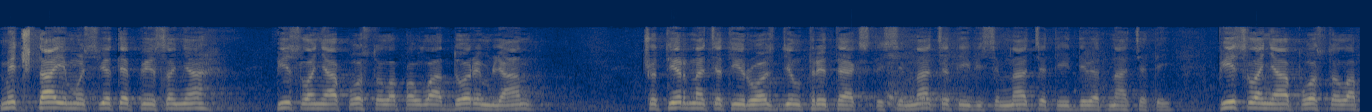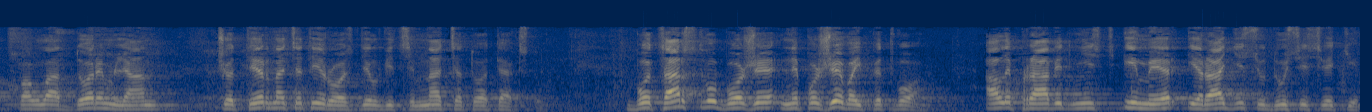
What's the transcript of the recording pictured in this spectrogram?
Ми читаємо святе Писання, післання апостола Павла до римлян, 14 розділ, три тексти, 17, 18 і 19. Післання апостола Павла до римлян, 14 розділ від 17 тексту. Бо царство Боже не поживай питво, але праведність і мир, і радість у Дусі Святім.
